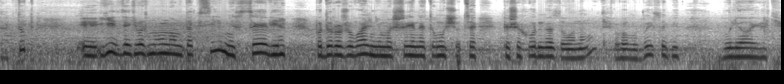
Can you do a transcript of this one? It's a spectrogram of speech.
Так, тут е, їздять в основному таксі, місцеві подорожувальні машини, тому що це пішохідна зона. От голуби собі гуляють.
